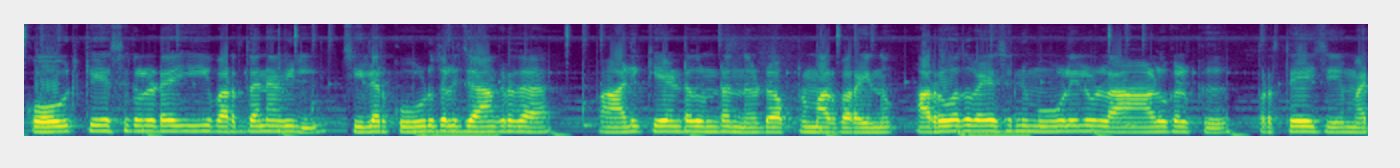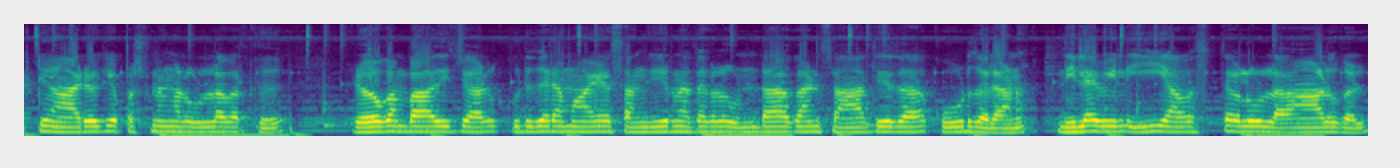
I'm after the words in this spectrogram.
കോവിഡ് കേസുകളുടെ ഈ വർധനവിൽ ചിലർ കൂടുതൽ ജാഗ്രത പാലിക്കേണ്ടതുണ്ടെന്ന് ഡോക്ടർമാർ പറയുന്നു. അറുപത് വയസ്സിന് മുകളിലുള്ള ആളുകൾക്ക് പ്രത്യേകിച്ച് മറ്റ് ആരോഗ്യ പ്രശ്നങ്ങൾ ഉള്ളവർക്ക് രോഗം ബാധിച്ചാൽ ഗുരുതരമായ സങ്കീർണതകൾ ഉണ്ടാകാൻ സാധ്യത കൂടുതലാണ്. നിലവിൽ ഈ അവസ്ഥകളുള്ള ആളുകൾ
